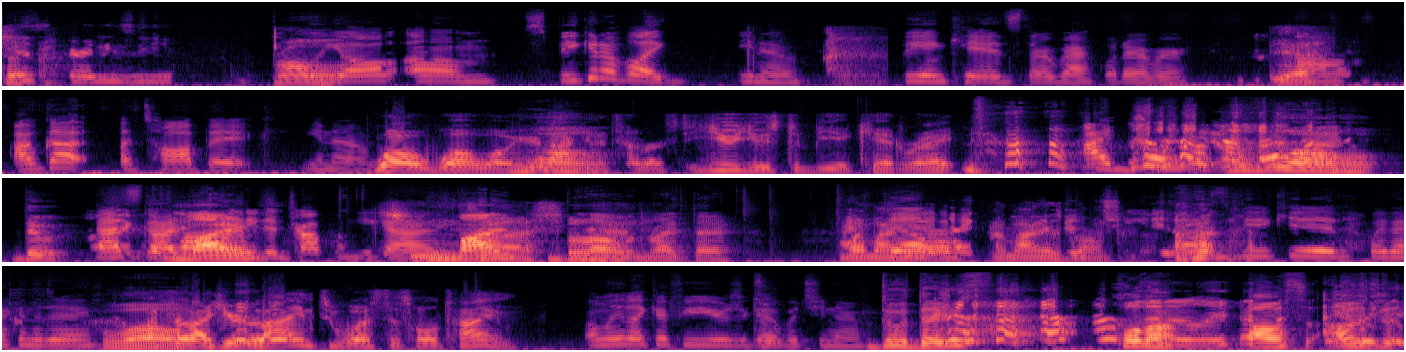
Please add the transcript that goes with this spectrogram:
It's crazy. bro. Well, y'all, um, speaking of like, you know, being kids, throwback, whatever. Yeah. Um, I've got a topic. You know, Whoa, whoa, whoa! You're not gonna tell us. You used to be a kid, right? I did. oh my Whoa, dude, That's my the God. bomb I Mine- need to drop on you guys. Jesus, mind man. blown right there. My I mind, blown. like My mind is blown. I used to be a kid way back in the day. I feel like you're lying to us this whole time. Only like a few years ago, but you know. dude, there used. Hold on. I was, I was, just,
